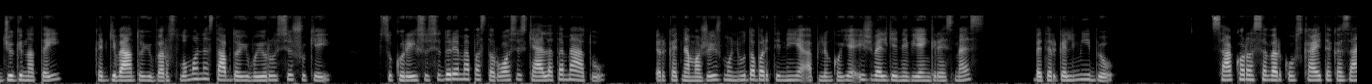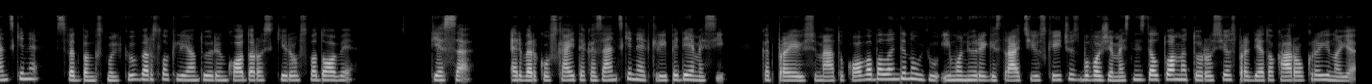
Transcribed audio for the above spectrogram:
Džiugina tai, kad gyventojų verslumo nestabdo įvairūs iššūkiai, su kuriais susidurėme pastaruosius keletą metų, ir kad nemažai žmonių dabartinėje aplinkoje išvelgia ne vien grėsmės, bet ir galimybių. Sako Rasa Verkauskaitė Kazanskinė, Svetbank smulkių verslo klientų ir rinkodaros skyriaus vadovė. Tiesa, R. Verkauskaitė Kazanskinė atkreipė dėmesį, kad praėjusiu metu kovo balandį naujų įmonių registracijų skaičius buvo žemesnis dėl tuo metu Rusijos pradėto karo Ukrainoje.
